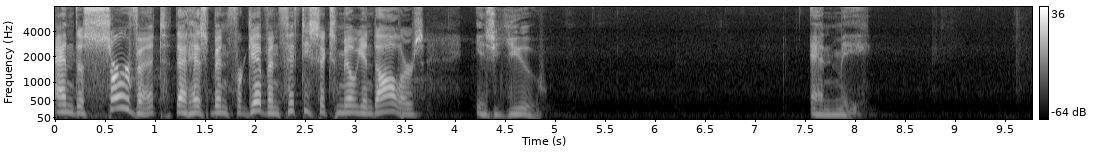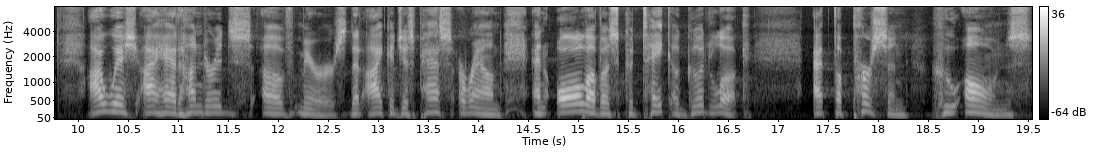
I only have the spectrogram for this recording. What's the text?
And the servant that has been forgiven $56 million is you and me. I wish I had hundreds of mirrors that I could just pass around and all of us could take a good look at the person who owns,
